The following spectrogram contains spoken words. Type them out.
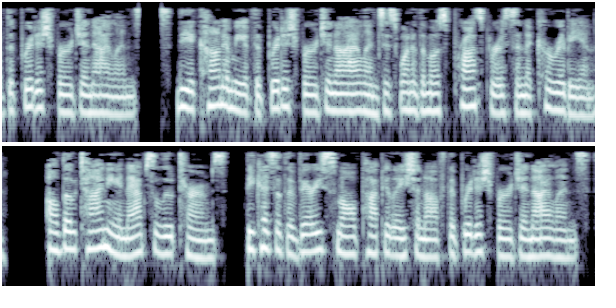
of the British Virgin Islands The economy of the British Virgin Islands is one of the most prosperous in the Caribbean. Although tiny in absolute terms, because of the very small population off the British Virgin Islands,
